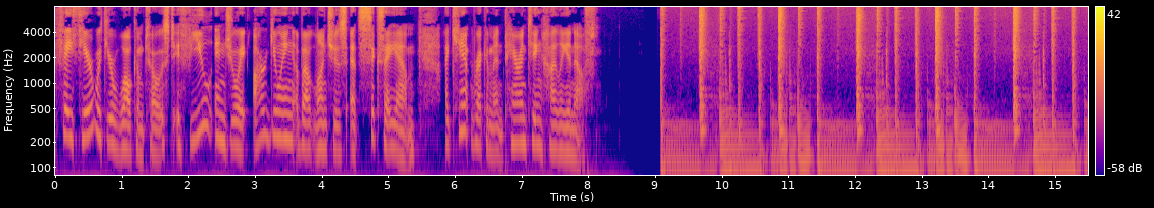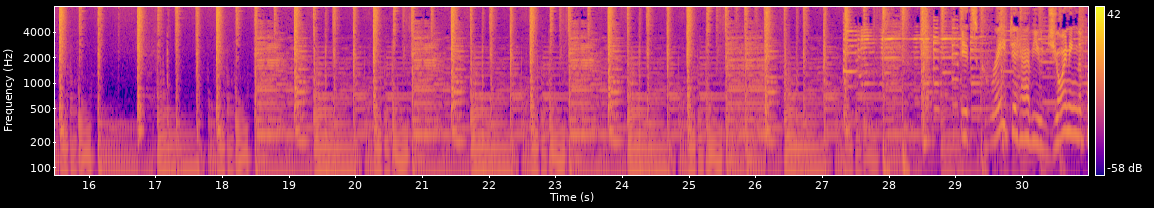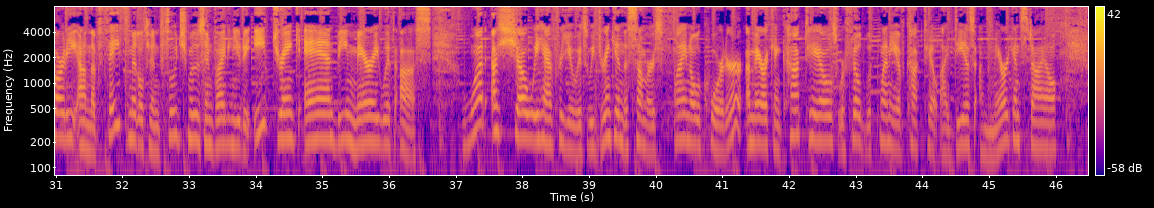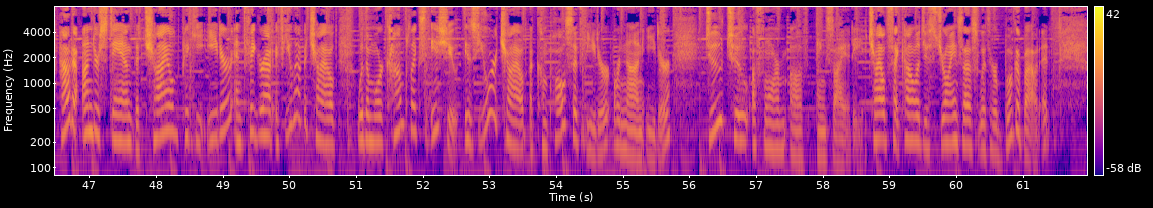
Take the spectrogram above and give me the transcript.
Faith here with your welcome toast. If you enjoy arguing about lunches at 6 a.m., I can't recommend parenting highly enough. It's great to have you joining the party on the Faith Middleton Food Schmooze, inviting you to eat, drink, and be merry with us. What a show we have for you as we drink in the summer's final quarter. American cocktails. We're filled with plenty of cocktail ideas, American style. How to understand the child picky eater and figure out if you have a child with a more complex issue. Is your child a compulsive eater or non eater? Due to a form of anxiety. A child psychologist joins us with her book about it.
